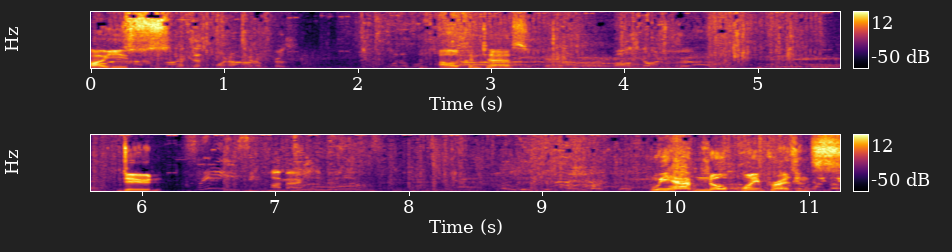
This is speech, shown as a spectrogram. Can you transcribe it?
Oh, you. At this point, I'm gonna prove. I'll contest. Dude, we have no point presence.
